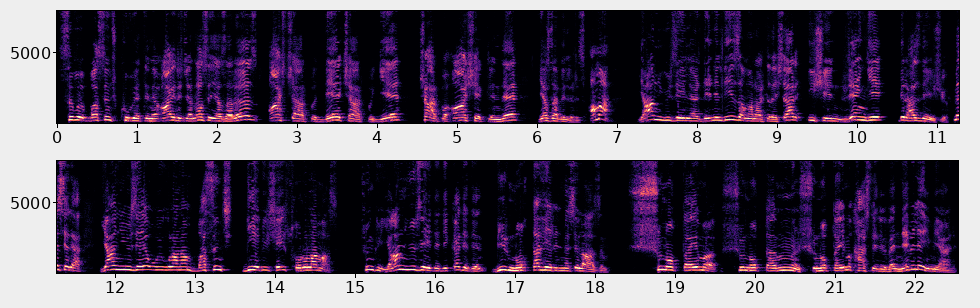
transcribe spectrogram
Sıvı basınç kuvvetini ayrıca nasıl yazarız? H çarpı D çarpı G çarpı A şeklinde yazabiliriz. Ama yan yüzeyler denildiği zaman arkadaşlar işin rengi biraz değişiyor. Mesela yan yüzeye uygulanan basınç diye bir şey sorulamaz. Çünkü yan yüzeyde dikkat edin bir nokta verilmesi lazım. Şu noktayı mı, şu noktanın mı, şu noktayı mı kastediyor ben ne bileyim yani.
